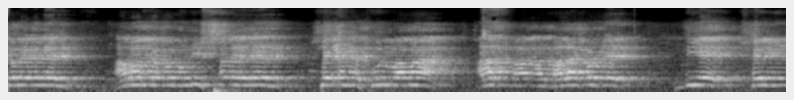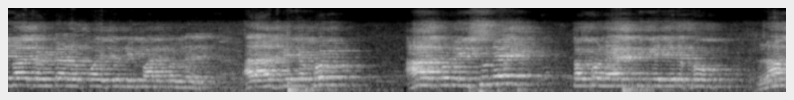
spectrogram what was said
চলে গেলেন। আবার যখন উনিশ সালে এলেন, সেখানে ফুলবামা আর বালাকোটে দিয়ে সেই নির্বাচনটারও পয়সনি পার করলেন। আর আজকে যখন আর কোনো ইস্যু নেই, তখন একদিকে যেরকম রাম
